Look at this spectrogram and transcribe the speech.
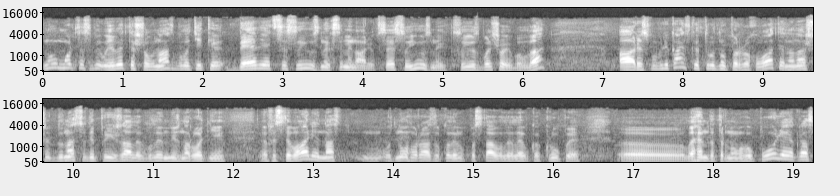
ну можете собі уявити, що в нас було тільки 9 всесоюзних семінарів. Це союзний, союз большой був, да? А республіканських трудно перерахувати. До нас сюди приїжджали, були міжнародні е, фестивалі. Нас одного разу, коли ми поставили Левка Крупи е, Легенда Тернового поля, якраз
